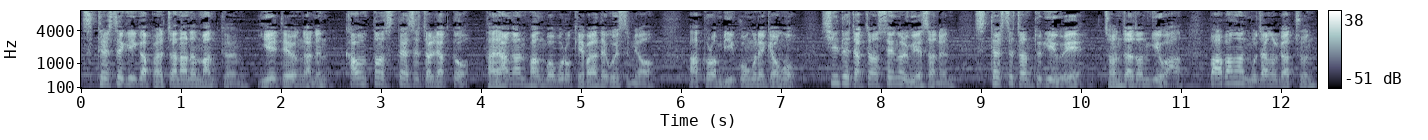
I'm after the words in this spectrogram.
스텔스기가 발전하는 만큼 이에 대응하는 카운터 스텔스 전략도 다양한 방법으로 개발되고 있으며 앞으로 미 공군의 경우 SEAD 작전 수행을 위해서는 스텔스 전투기 외에 전자전기와 빠방한 무장을 갖춘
